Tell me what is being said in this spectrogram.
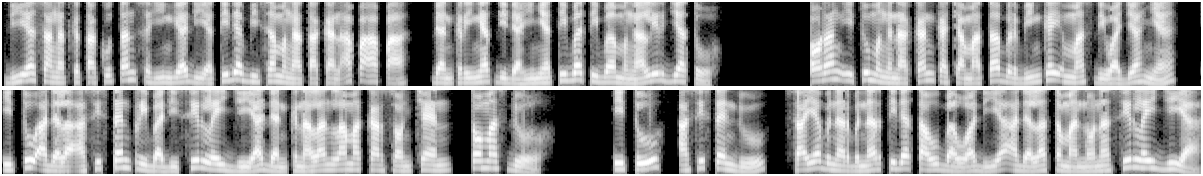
dia sangat ketakutan sehingga dia tidak bisa mengatakan apa-apa, dan keringat di dahinya tiba-tiba mengalir jatuh. Orang itu mengenakan kacamata berbingkai emas di wajahnya, itu adalah asisten pribadi Shirley Jia dan kenalan lama Carson Chen, Thomas Du. Itu, asisten Du, saya benar-benar tidak tahu bahwa dia adalah teman Nona Shirley Jia.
